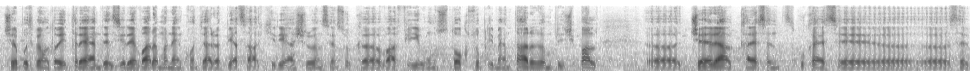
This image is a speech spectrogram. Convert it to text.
cel puțin pe următorii trei ani de zile, va rămâne în continuare piața a chiriașilor, în sensul că va fi un stoc suplimentar, în principal uh, cererea care se, cu care se, uh, se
